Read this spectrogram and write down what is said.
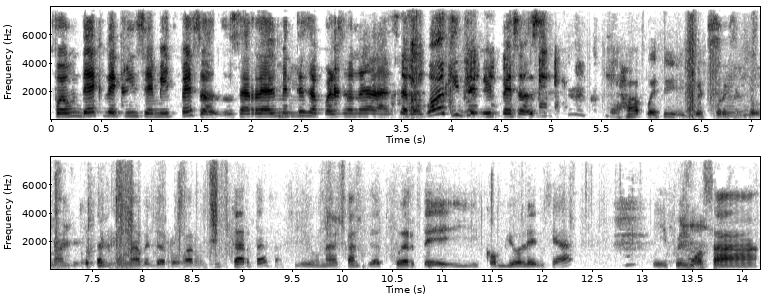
fue un deck de 15 mil pesos. O sea, realmente esa persona se robó 15 mil pesos. Ajá, pues sí, pues por ejemplo, un amigo también una vez le robaron sus cartas, así una cantidad fuerte y con violencia. Y fuimos a,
